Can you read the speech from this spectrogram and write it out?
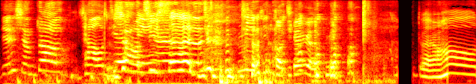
点点想到草间弥生，草间弥生。对，然后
